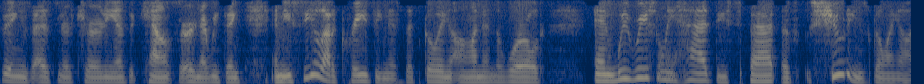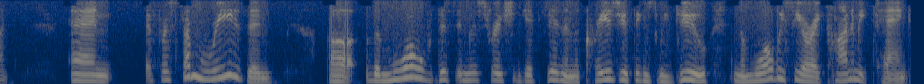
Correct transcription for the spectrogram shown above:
things as an attorney, as a counselor, and everything, and you see a lot of craziness that's going on in the world. And we recently had these spat of shootings going on, and for some reason, uh, the more this administration gets in and the crazier things we do, and the more we see our economy tank,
